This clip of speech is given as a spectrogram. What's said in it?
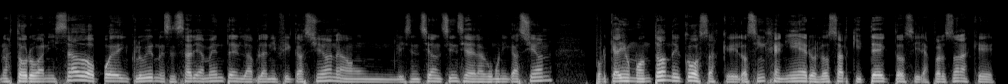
no está urbanizado puede incluir necesariamente en la planificación a un licenciado en ciencias de la comunicación, porque hay un montón de cosas que los ingenieros, los arquitectos y las personas que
